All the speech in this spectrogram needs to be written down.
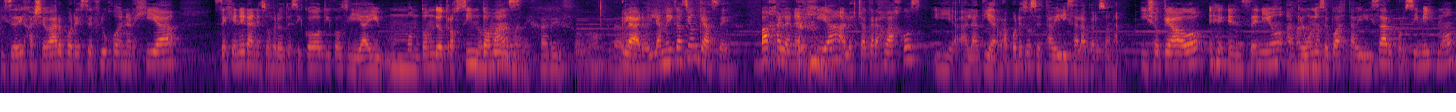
y se deja llevar por ese flujo de energía, se generan esos brotes psicóticos y hay un montón de otros síntomas. No manejar eso, ¿no? Claro. claro. ¿y la medicación qué hace? baja la energía a los chakras bajos y a la tierra, por eso se estabiliza la persona. Y yo qué hago, enseño a que uno se pueda estabilizar por sí mismo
